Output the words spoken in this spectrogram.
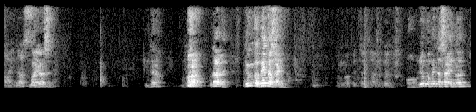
마이너스. 마이너스네. 이되나? 그 다음에 0과 베타 사이는 영과 베타 사이는 어, 0과 베타 사이는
